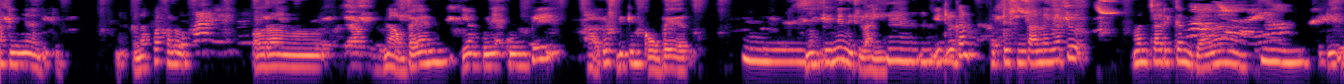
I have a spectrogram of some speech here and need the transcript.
artinya gitu Nah, kenapa kalau orang ngapain yang punya kumpi harus bikin kober Hmm. mungkin ini istilahnya Hmm. itu kan ketis sentananya tuh mencarikan jalan Hmm. jadi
